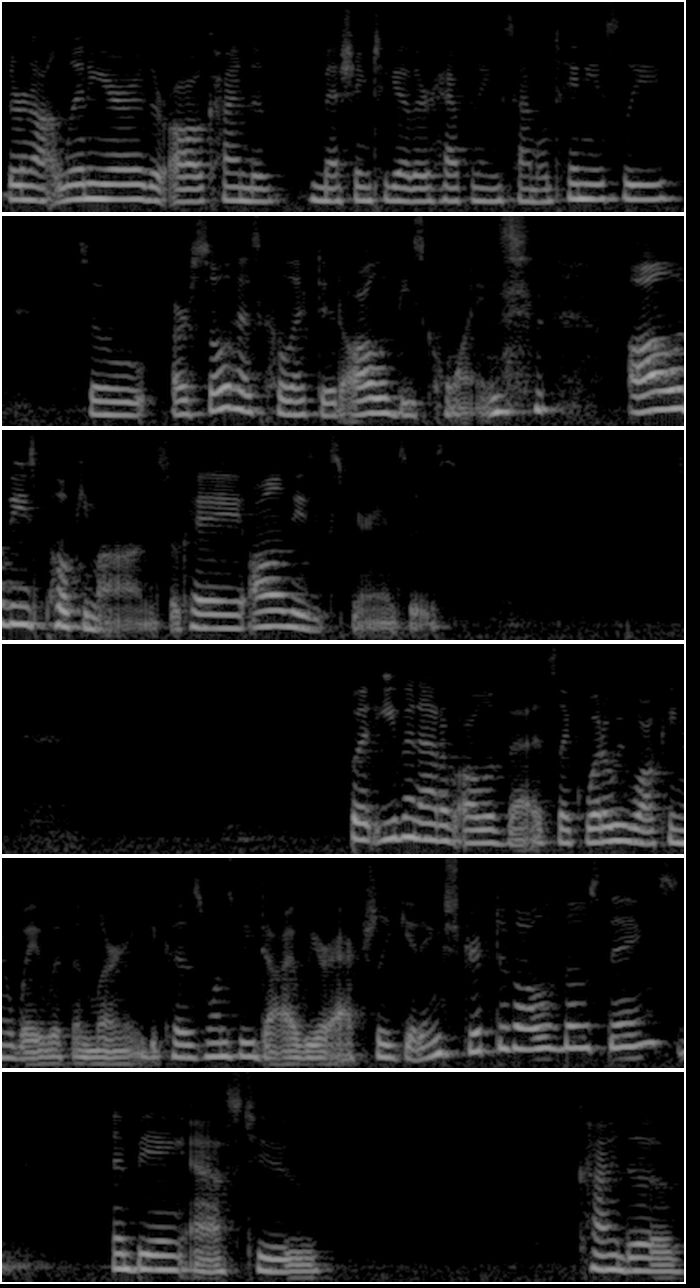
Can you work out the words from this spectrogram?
they're not linear, they're all kind of meshing together, happening simultaneously. So our soul has collected all of these coins, all of these Pokemons, okay, all of these experiences. But even out of all of that, it's like, what are we walking away with and learning? Because once we die, we are actually getting stripped of all of those things and being asked to kind of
